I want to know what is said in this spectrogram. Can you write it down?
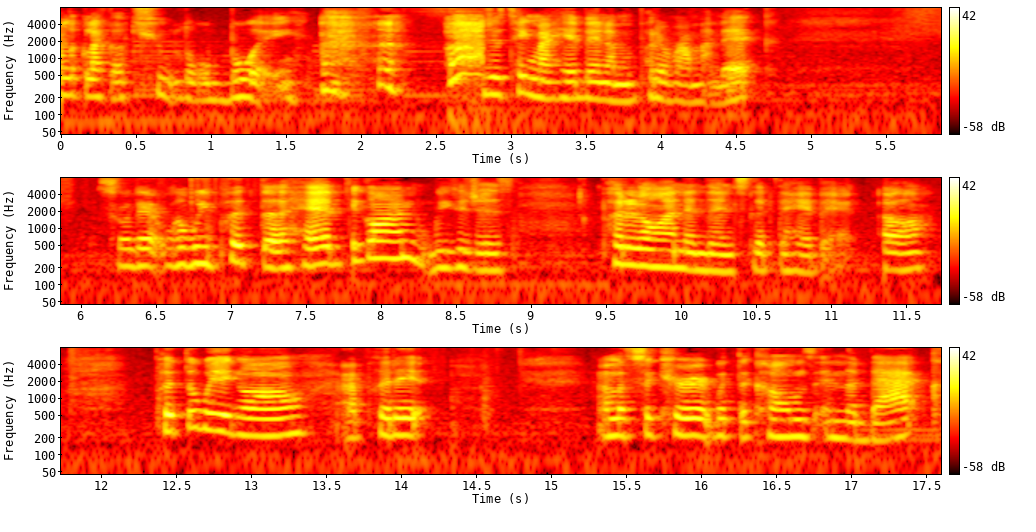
I look like a cute little boy. Just take my headband, I'm gonna put it around my neck. So that when we put the head wig on, we could just put it on and then slip the headband. Uh, put the wig on, I put it, I'm gonna secure it with the combs in the back.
